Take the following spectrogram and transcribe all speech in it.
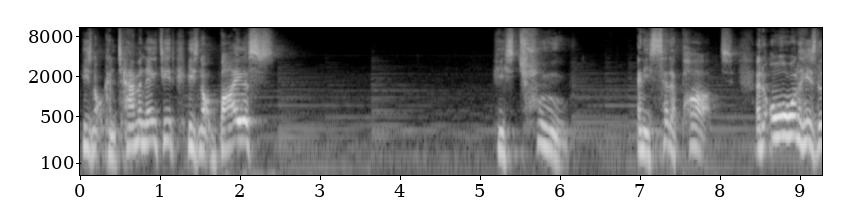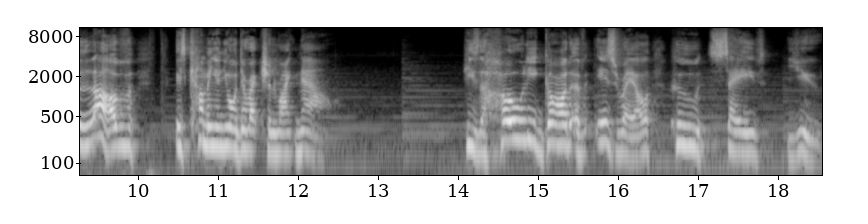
He's not contaminated, He's not biased. He's true and He's set apart and all his love is coming in your direction right now. He's the holy God of Israel who saves you.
